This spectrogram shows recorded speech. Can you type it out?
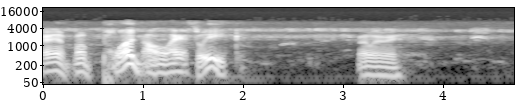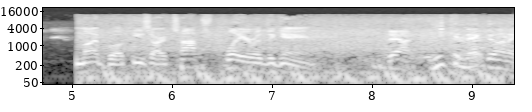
I plugged all last week. Oh, wait, wait. In my book, he's our top player of the game. Yeah, he connected on a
